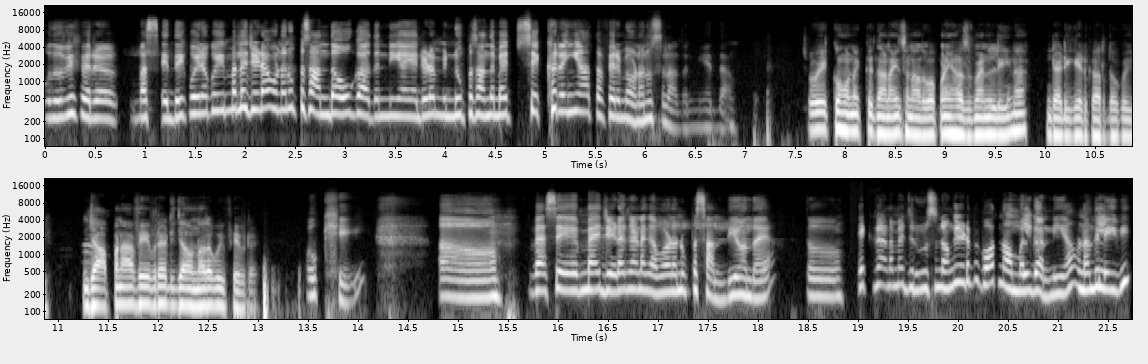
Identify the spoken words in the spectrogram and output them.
ਉਦੋਂ ਵੀ ਫਿਰ ਬਸ ਇਦਾਂ ਹੀ ਕੋਈ ਨਾ ਕੋਈ ਮਤਲਬ ਜਿਹੜਾ ਉਹਨਾਂ ਨੂੰ ਪਸੰਦ ਆ ਉਹ ਗਾ ਦਿੰਨੀ ਆ ਜਾਂ ਜਿਹੜਾ ਮੈਨੂੰ ਪਸੰਦ ਆ ਮੈਂ ਸਿੱਖ ਰਹੀ ਆ ਤਾਂ ਫਿਰ ਮੈਂ ਉਹਨਾਂ ਨੂੰ ਸੁਣਾ ਦਿੰਨੀ ਆ ਇਦਾਂ ਸੋ ਇੱਕ ਹੁਣ ਇੱਕ ਗਾਣਾ ਹੀ ਸੁਣਾ ਦਿਓ ਆਪਣੇ ਹਸਬੰਡ ਲਈ ਨਾ ਡੈਡੀਕੇਟ ਕਰ ਦਿਓ ਕੋਈ। ਜਾਂ ਆਪਣਾ ਫੇਵਰੇਟ ਜਾਂ ਉਹਨਾਂ ਦਾ ਕੋਈ ਫੇਵਰੇਟ ਓਕੇ ਅ ਵੈਸੇ ਮੈਂ ਜਿਹੜਾ ਗਾਣਾ ਗਾਵਾਂ, ਉਹਨਾਂ ਨੂੰ ਪਸੰਦ ਹੀ ਆਉਂਦਾ ਆ। ਤੋ ਇੱਕ ਗਾਣਾ ਮੈਂ ਜ਼ਰੂਰ ਸੁਣਾਉਂਗੀ, ਜਿਹੜਾ ਮੈਂ ਬਹੁਤ ਨਾਰਮਲ ਗਾਨੀ ਆ, ਉਹਨਾਂ ਦੇ ਲਈ ਵੀ।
